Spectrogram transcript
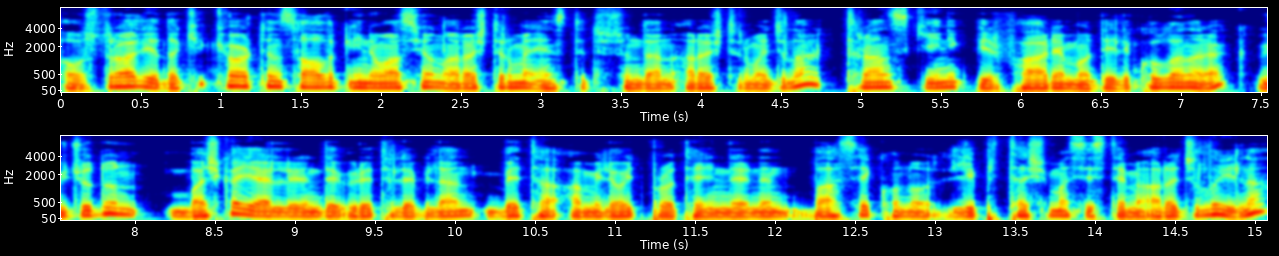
Avustralya'daki Curtin Sağlık İnovasyon Araştırma Enstitüsü'nden araştırmacılar transgenik bir fare modeli kullanarak vücudun başka yerlerinde üretilebilen beta amiloid proteinlerinin bahse konu lipid taşıma sistemi aracılığıyla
